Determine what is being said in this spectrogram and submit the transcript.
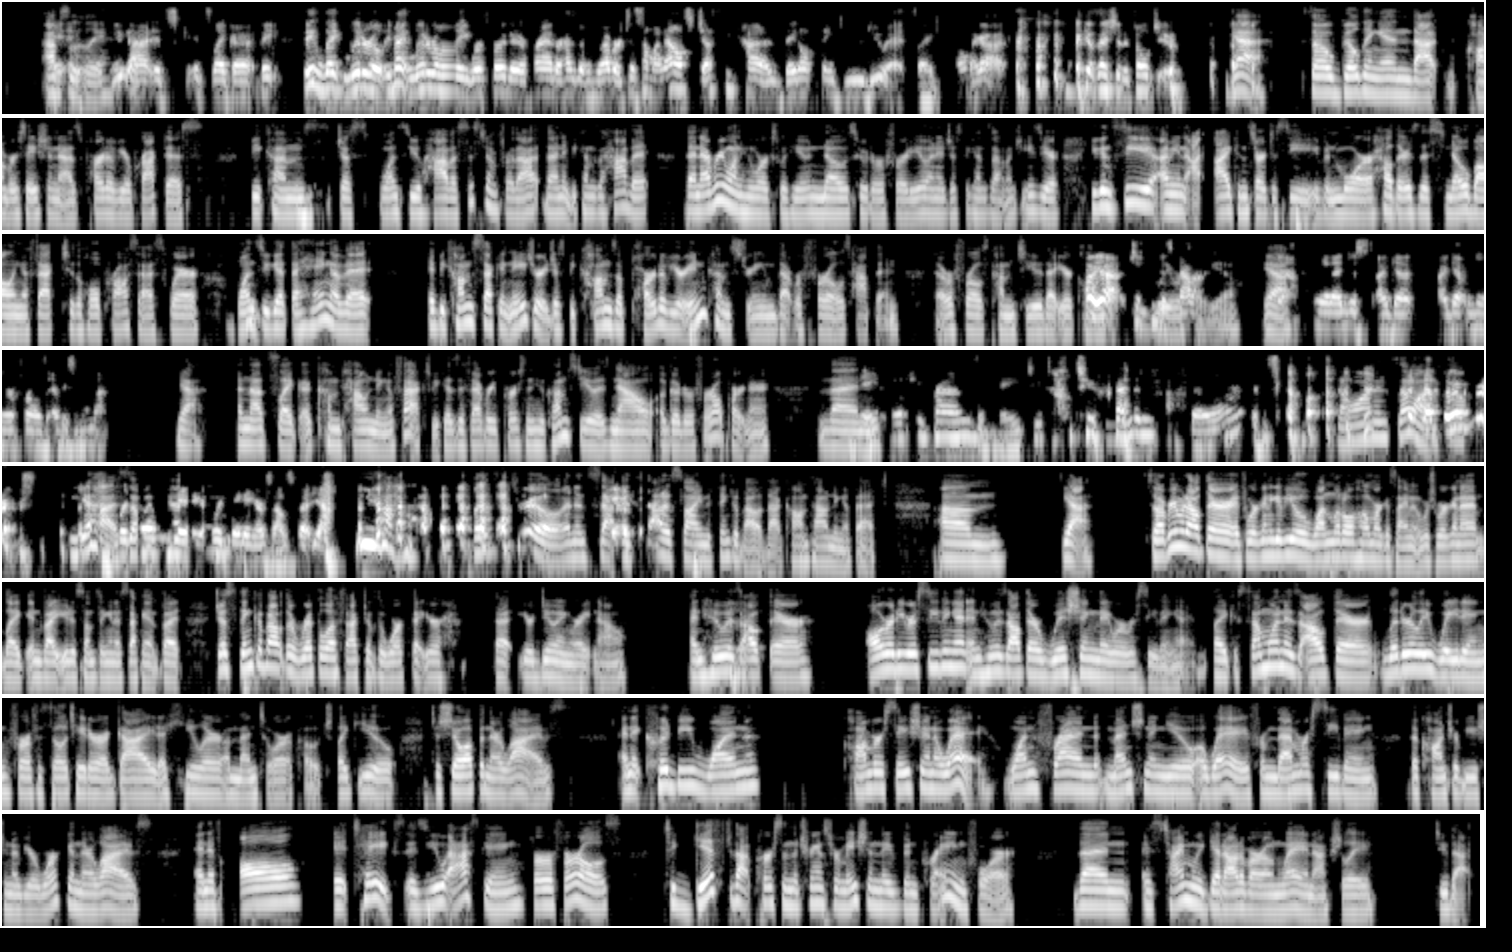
Right? Absolutely. do that. It's it's like a they they like literally they might literally refer their friend or husband or whoever to someone else just because they don't think you do it. It's like, oh my God, I guess I should have told you. yeah. So building in that conversation as part of your practice becomes mm-hmm. just once you have a system for that, then it becomes a habit. Then everyone who works with you knows who to refer to you, and it just becomes that much easier. You can see, I mean, I, I can start to see even more how there's this snowballing effect to the whole process where mm-hmm. once you get the hang of it, it becomes second nature. It just becomes a part of your income stream that referrals happen, that referrals come to you, that your clients oh, yeah. just refer you yeah. yeah. I mean, I just I get I get new referrals every single month. Yeah. And that's like a compounding effect because if every person who comes to you is now a good referral partner, then they tell two friends and they two tell two friends, and so on and so on. So on and so on. That's so, how it works. Yeah. we're, so dating, we're dating ourselves, but yeah. yeah. But it's true. And it's it's satisfying to think about that compounding effect. Um yeah. So everyone out there, if we're going to give you a one little homework assignment, which we're going to like invite you to something in a second, but just think about the ripple effect of the work that you're that you're doing right now and who is mm-hmm. out there already receiving it and who is out there wishing they were receiving it. Like someone is out there literally waiting for a facilitator, a guide, a healer, a mentor, a coach like you to show up in their lives. And it could be one conversation away, one friend mentioning you away from them receiving the contribution of your work in their lives. And if all it takes is you asking for referrals to gift that person the transformation they've been praying for, then it's time we get out of our own way and actually do that.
